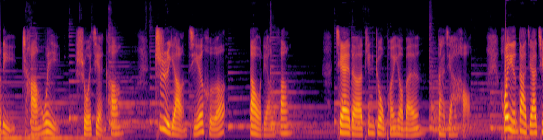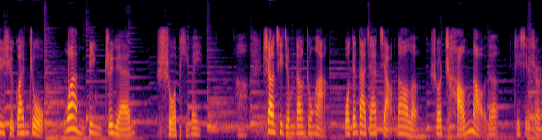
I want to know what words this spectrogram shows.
理肠胃说健康，治养结合道良方。亲爱的听众朋友们，大家好，欢迎大家继续关注万病之源说脾胃啊。上期节目当中啊，我跟大家讲到了说肠脑的这些事儿。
